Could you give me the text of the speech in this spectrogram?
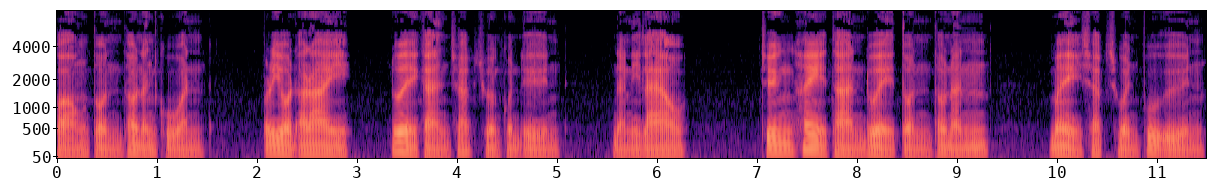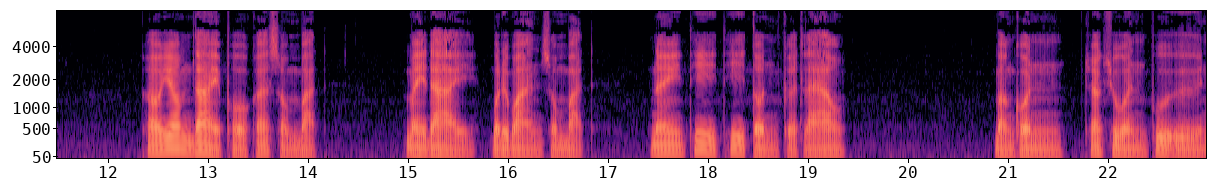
ของตนเท่านั้นควร ประโยชน์อะไรด้วยการชักชวนคนอื่น ดังนี้แล้ว จึงให้ทานด้วยตนเท่านั้น ไม่ชักชวนผู้อื่น เขาย่อมได้โภคสมบัติ ไม่ได้บริวารสมบัติในที่ที่ตนเกิดแล้ว บางคนชักชวนผู้อื่น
